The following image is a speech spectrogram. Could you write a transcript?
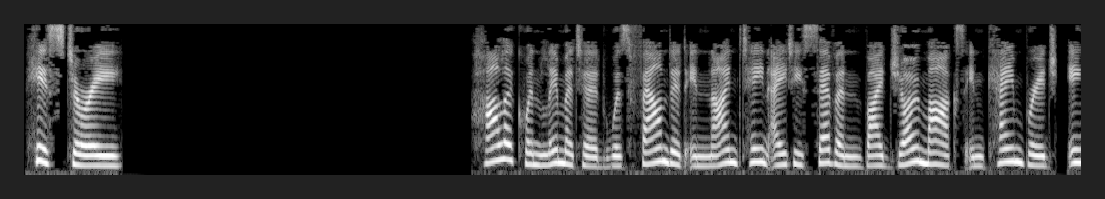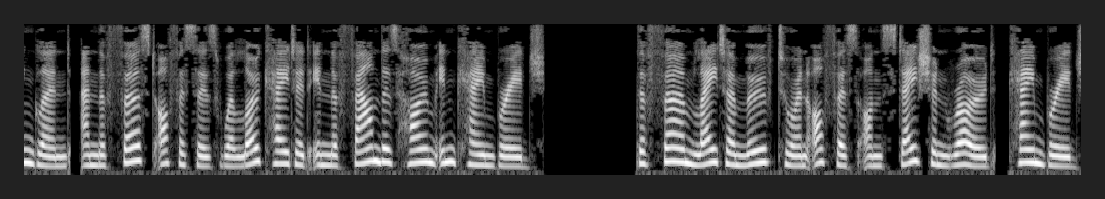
History Harlequin Limited was founded in 1987 by Joe Marks in Cambridge, England, and the first offices were located in the founder's home in Cambridge. The firm later moved to an office on Station Road, Cambridge,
